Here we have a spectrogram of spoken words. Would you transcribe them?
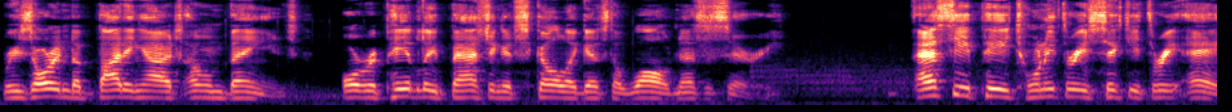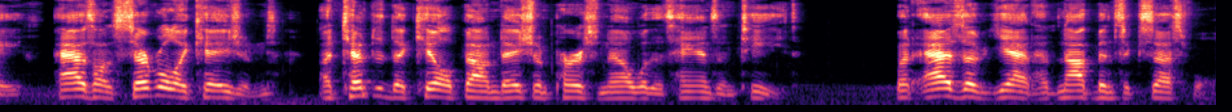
resorting to biting out its own veins or repeatedly bashing its skull against a wall if necessary. SCP-2363-A has on several occasions attempted to kill Foundation personnel with its hands and teeth, but as of yet has not been successful.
